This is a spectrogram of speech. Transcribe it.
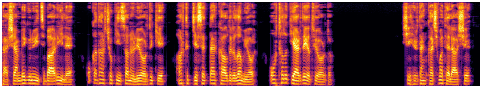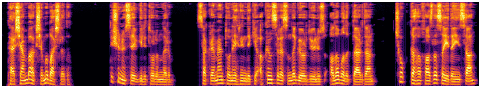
Perşembe günü itibariyle o kadar çok insan ölüyordu ki artık cesetler kaldırılamıyor, ortalık yerde yatıyordu. Şehirden kaçma telaşı perşembe akşamı başladı. Düşünün sevgili torunlarım, Sacramento nehrindeki akın sırasında gördüğünüz alabalıklardan çok daha fazla sayıda insan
